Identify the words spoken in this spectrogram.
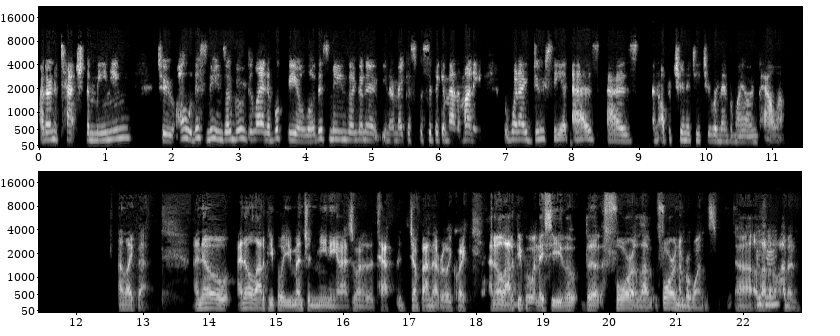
I don't attach the meaning to, oh, this means I'm going to land a book deal or this means I'm going to, you know, make a specific amount of money. But what I do see it as, as an opportunity to remember my own power. I like that. I know. I know a lot of people. You mentioned meaning, and I just wanted to tap jump on that really quick. I know a lot of people when they see the the four eleven four number ones, uh, 11, Mhm. 11,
